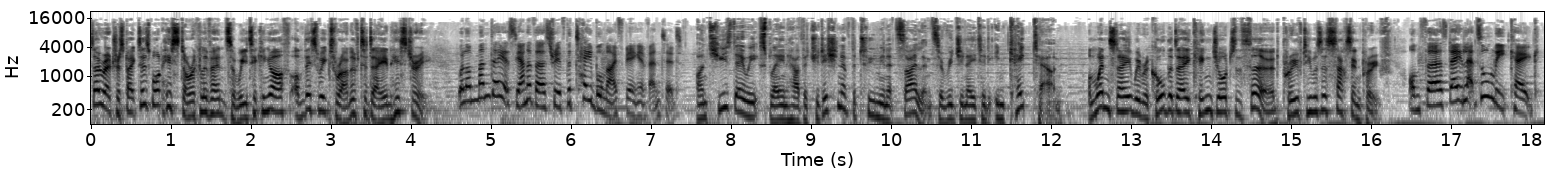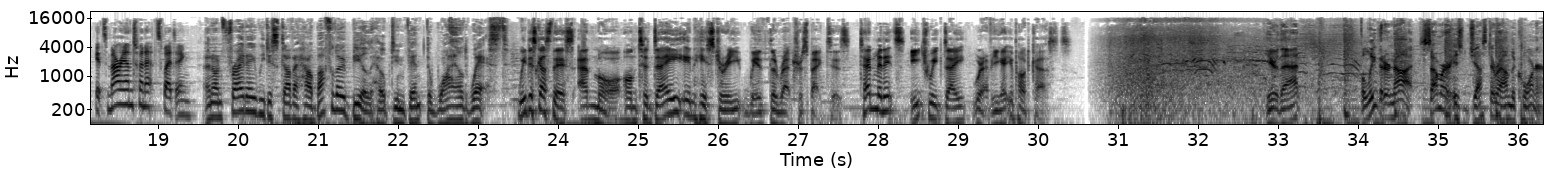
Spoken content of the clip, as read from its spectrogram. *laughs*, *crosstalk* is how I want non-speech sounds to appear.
So, retrospectors, what historical events are we ticking off on this week's run of Today in History? Well, on Monday, it's the anniversary of the table knife being invented. On Tuesday, we explain how the tradition of the two minute silence originated in Cape Town. On Wednesday, we recall the day King George III proved he was assassin proof. On Thursday, let's all eat cake. It's Marie Antoinette's wedding. And on Friday, we discover how Buffalo Bill helped invent the Wild West. We discuss this and more on Today in History with the Retrospectors. 10 minutes each weekday, wherever you get your podcasts. Hear that? Believe it or not, summer is just around the corner.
